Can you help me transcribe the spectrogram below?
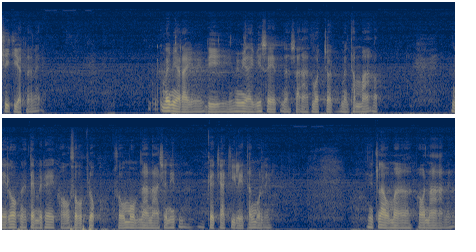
ขี้เกียจนั่นแหละไม่มีอะไรดี ไม่มีอะไรวิเศษนะสะอาดหมดจดเหมือนธรรมะหรอกในโลกนะเต็มไปด้วยของโสโครกโสมมนานาชนิด เกิดจากกิเลสทั้งหมดเลย นี่เรามาภาวนาเนะ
